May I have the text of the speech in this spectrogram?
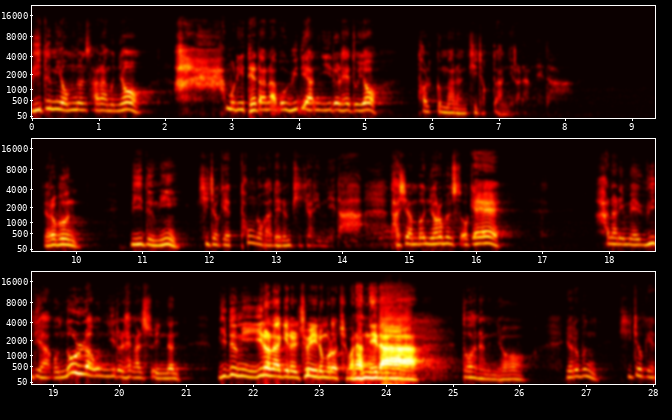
믿음이 없는 사람은요, 아무리 대단하고 위대한 일을 해도요, 털끝만한 기적도 안 일어납니다. 여러분, 믿음이 기적의 통로가 되는 비결입니다. 다시 한번 여러분 속에 하나님의 위대하고 놀라운 일을 행할 수 있는 믿음이 일어나기를 주의 이름으로 축원합니다. 또 하나는요. 여러분 기적의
